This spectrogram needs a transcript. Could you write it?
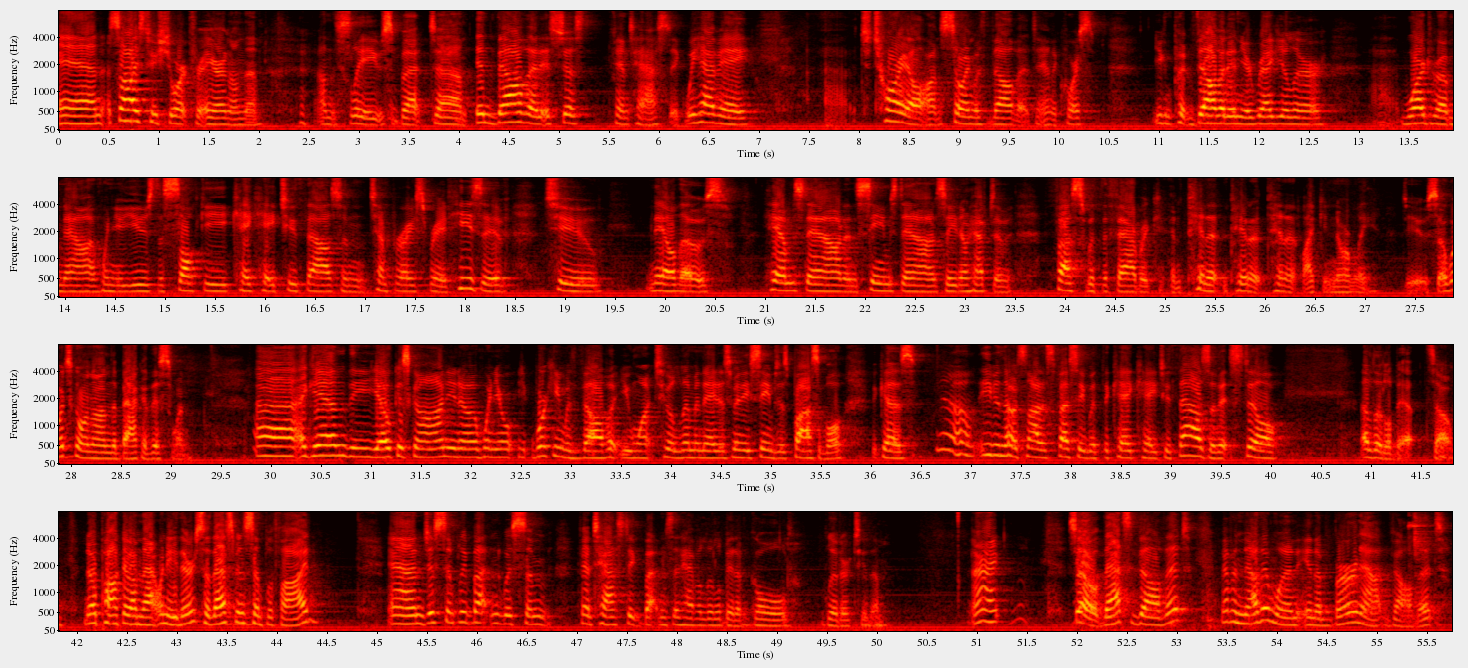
And it's always too short for Erin on the, on the sleeves, but um, in velvet it's just fantastic. We have a uh, tutorial on sewing with velvet, and of course you can put velvet in your regular wardrobe now when you use the Sulky KK2000 temporary spray adhesive to nail those hems down and seams down so you don't have to fuss with the fabric and pin it and pin it, pin it like you normally do. So what's going on in the back of this one? Uh, again, the yoke is gone. You know, when you're working with velvet, you want to eliminate as many seams as possible because, you know, even though it's not as fussy with the KK2000, it's still a little bit. So no pocket on that one either. So that's been simplified. And just simply buttoned with some fantastic buttons that have a little bit of gold glitter to them. All right. So that's velvet. We have another one in a burnout velvet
